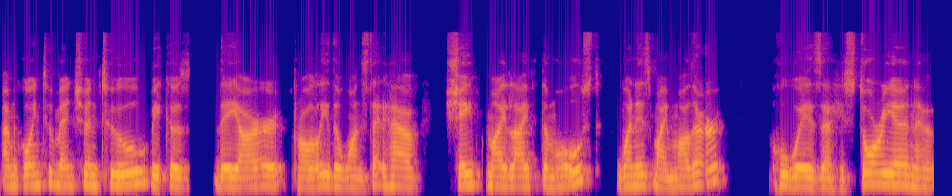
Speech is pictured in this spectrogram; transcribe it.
I'm going to mention two because they are probably the ones that have shaped my life the most. One is my mother, who is a historian, a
